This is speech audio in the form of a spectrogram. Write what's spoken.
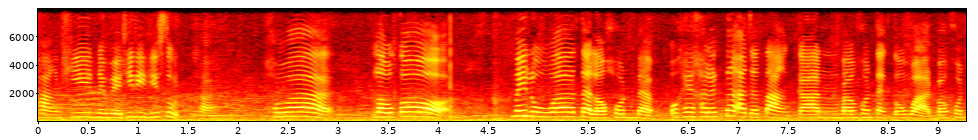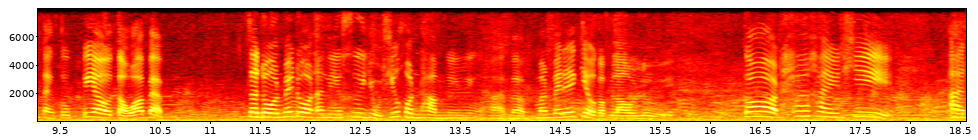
ทางที่ในเวที่ดีที่สุดค่ะ เพราะว่าเราก็ ไม่รู้ว่าแต่ละคนแบบโอเคคาแรคเตอร์อาจจะต่างกัน บางคนแต่งตัวหวาน บางคนแต่งตัวเปรี้ยว แต่ว่าแบบจะโดนไม่โดนอันนี้คืออยู่ที่คนทำจริงๆค่ะแบบมันไม่ได้เกี่ยวกับเราเลย ก็ถ้าใครที่อาจ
